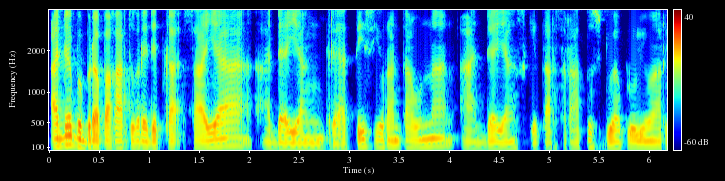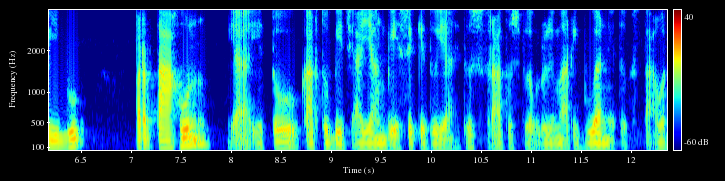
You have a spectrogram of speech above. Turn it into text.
ada beberapa kartu kredit Kak, saya ada yang gratis iuran tahunan, ada yang sekitar Rp125.000 per tahun, ya itu kartu BCA yang basic itu ya, itu Rp125.000-an itu setahun.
